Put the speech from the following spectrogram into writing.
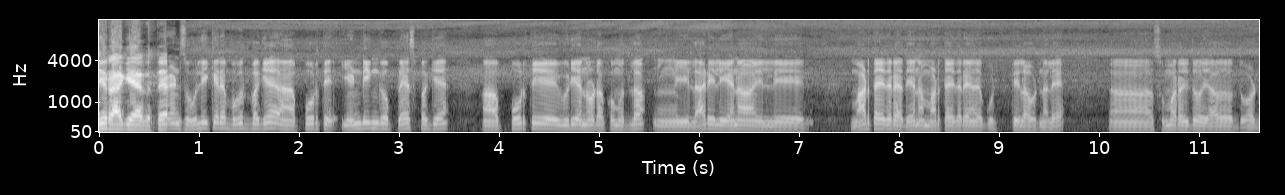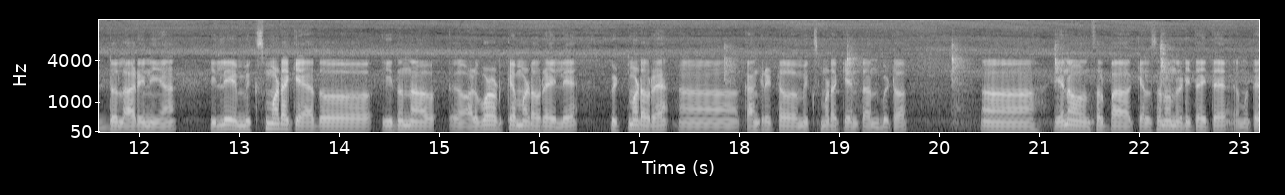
ನೀರು ಆಗೇ ಆಗುತ್ತೆ. ಫ್ರೆಂಡ್ಸ್ ಹುಲಿಕೆರೆ ಬುಗದ ಬಗ್ಗೆ ಪೂರ್ತಿ ಎಂಡಿಂಗ್ ಪ್ಲೇಸ್ ಬಗ್ಗೆ ಪೂರ್ತಿ ವಿಡಿಯೋ ನೋಡೋಕ್ಕೂ ಮೊದಲು ಈ ಲಾರಿಲಿ ಏನೋ ಇಲ್ಲಿ ಮಾಡ್ತಾ ಇದ್ದಾರೆ, ಅದೇನೋ ಮಾಡ್ತಾ ಇದ್ದಾರೆ ಗೊತ್ತಿಲ್ಲ ಒಟ್ಟಿನಲ್ಲಿ ಸುಮಾರು ಇದು ಯಾವುದೋ ದೊಡ್ಡ ಲಾರಿನಿಯ. ಇಲ್ಲಿ ಮಿಕ್ಸ್ ಮಾಡೋಕ್ಕೆ ಅದು ಇದನ್ನು ಅಳವಡಿಕೆ ಮಾಡವ್ರೆ ಇಲ್ಲಿ ಫಿಟ್ ಮಾಡವ್ರೆ ಕಾಂಕ್ರೀಟು ಮಿಕ್ಸ್ ಮಾಡೋಕ್ಕೆ ಅಂತ ಅಂದ್ಬಿಟ್ಟು. ಏನೋ ಒಂದು ಸ್ವಲ್ಪ ಕೆಲಸನೂ ನಡೀತೈತೆ, ಮತ್ತು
